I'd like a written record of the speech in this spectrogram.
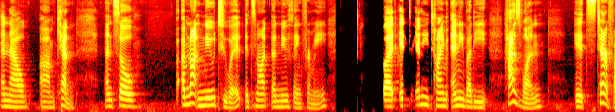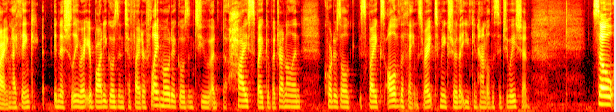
And now um, Ken. And so I'm not new to it. It's not a new thing for me. But it's anytime anybody has one, it's terrifying, I think, initially, right? Your body goes into fight or flight mode. It goes into a high spike of adrenaline, cortisol spikes, all of the things, right? To make sure that you can handle the situation. So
